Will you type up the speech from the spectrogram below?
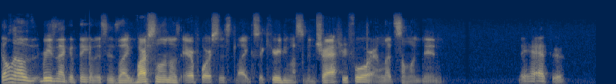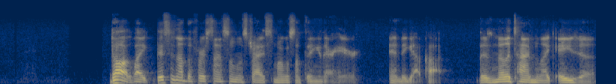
The only other reason I could think of this is like Barcelona's airports, like security must have been trashed before and let someone in. They had to. Dog, like this is not the first time someone's tried to smuggle something in their hair and they got caught. There's another time in like Asia,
